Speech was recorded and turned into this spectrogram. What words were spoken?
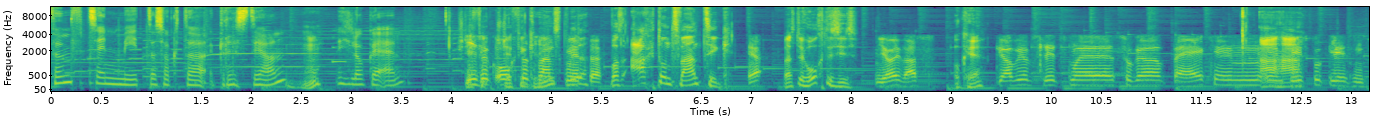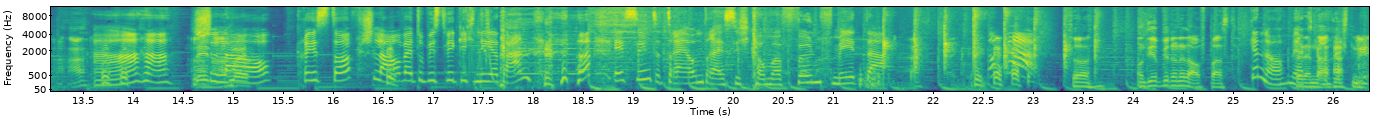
15 Meter, sagt der Christian. Mhm. Ich locke ein. Ich sag Steffi 28 grinst wieder. Meter. Was, 28? Ja. Weißt du, wie hoch das ist? Ja, ich weiß. Okay. Ich glaube, ich habe das letzte Mal sogar bei euch im, im Aha. Facebook gelesen. Aha, Letztes schlau. Christoph, schlau, weil du bist wirklich näher dran. es sind 33,5 Meter. So, und ich habe wieder nicht aufpasst Genau, bei merkt den man. Nachrichten.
